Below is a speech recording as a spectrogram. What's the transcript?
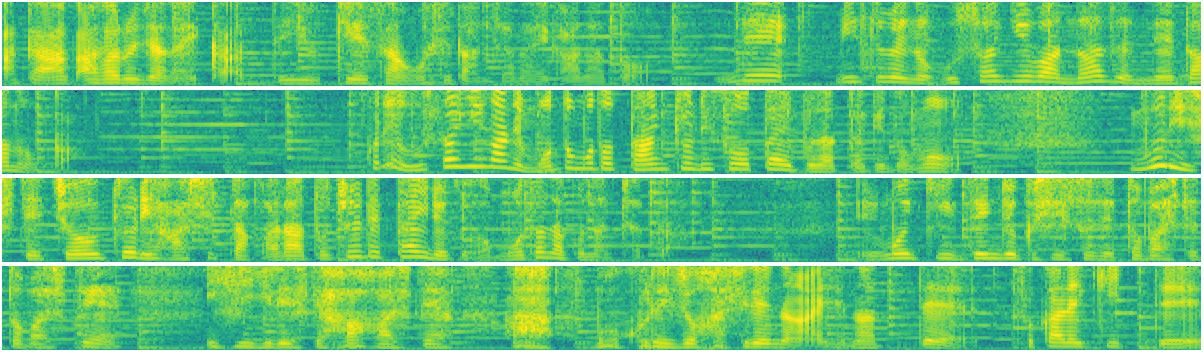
上がるんじゃないかっていう計算をしてたんじゃないかなと。で、3つ目のウサギはなぜ寝たのか。これウサギがね、もともと短距離走タイプだったけども、無理して長距離走ったから途中で体力が持たなくなっちゃった。思いっきり全力疾走で飛ばして飛ばして、息切れしてハハして、あ、もうこれ以上走れないってなって、疲れ切って、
